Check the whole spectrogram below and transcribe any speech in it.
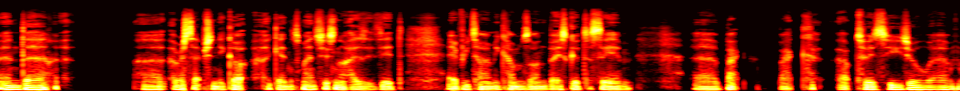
and uh, uh, a reception he got against Manchester United as he did every time he comes on. But it's good to see him uh, back back up to his usual um,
